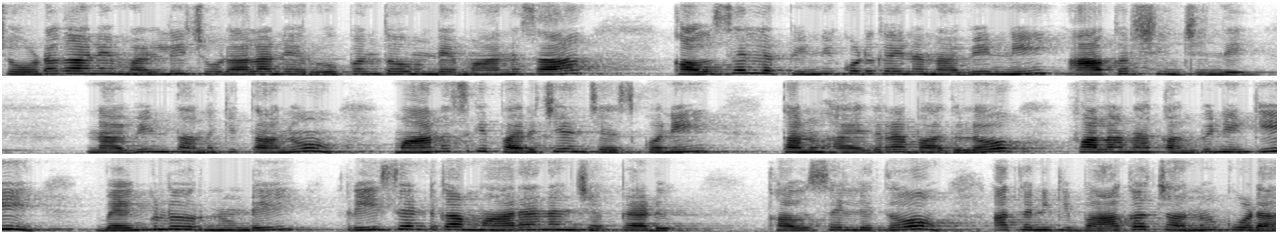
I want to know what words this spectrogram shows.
చూడగానే మళ్ళీ చూడాలనే రూపంతో ఉండే మానస కౌశల్య పిన్ని కొడుకైన నవీన్ని ఆకర్షించింది. నవీన్ తనకి తాను మానసికి పరిచయం చేసుకొని తను హైదరాబాదులో ఫలానా కంపెనీకి బెంగళూరు నుండి రీసెంట్గా మారానని చెప్పాడు. కౌశల్యతో అతనికి బాగా చనువు కూడా.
